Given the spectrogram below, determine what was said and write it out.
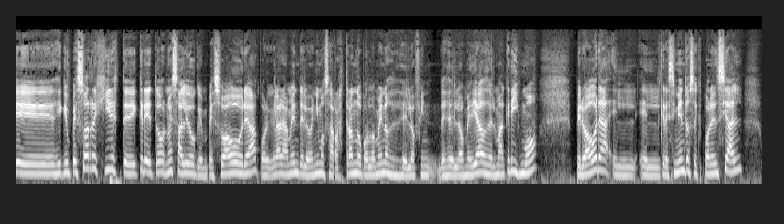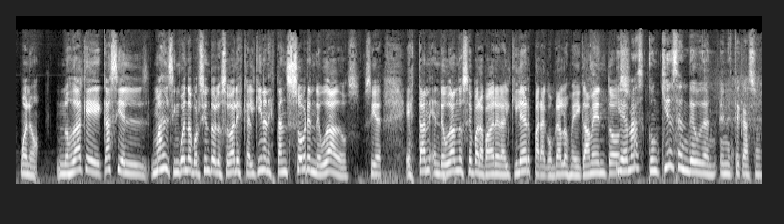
Eh, desde que empezó a regir este decreto, no es algo que empezó ahora, porque claramente lo venimos arrastrando por lo menos desde los, desde los mediados del macrismo, pero ahora el, el crecimiento es exponencial. Bueno, nos da que casi el más del 50% de los hogares que alquilan están sobreendeudados. ¿sí? Están endeudándose para pagar el alquiler, para comprar los medicamentos. Y además, ¿con quién se endeudan en este caso?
